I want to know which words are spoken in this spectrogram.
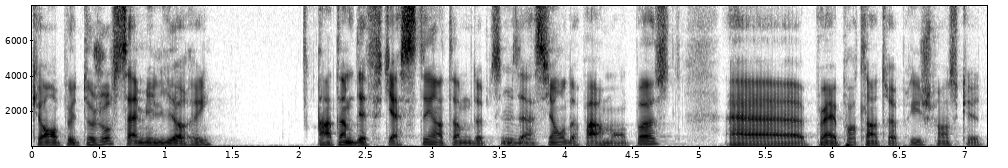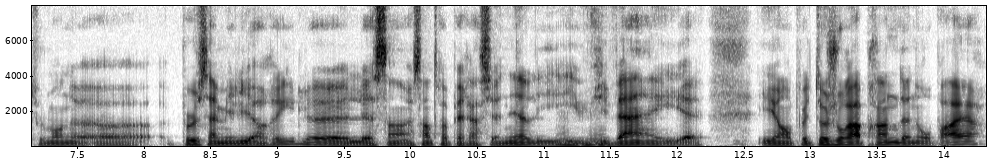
qu'on peut toujours s'améliorer en termes d'efficacité, en termes d'optimisation de par mon poste. Euh, peu importe l'entreprise, je pense que tout le monde a- peut s'améliorer. Le un centre opérationnel est, est Mhm. vivant et, euh, et on peut toujours apprendre de nos pairs.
